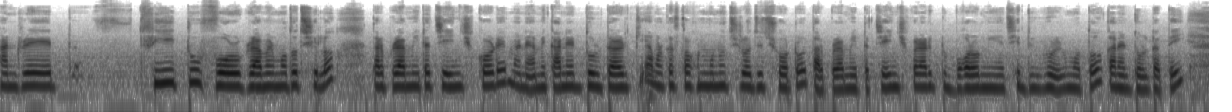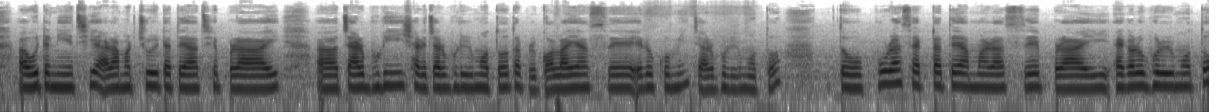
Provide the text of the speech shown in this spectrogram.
হান্ড্রেড থ্রি টু ফোর গ্রামের মতো ছিল। তারপরে আমি এটা চেঞ্জ করে মানে আমি কানের দুলটা আর কি, আমার কাছে তখন মনে হচ্ছিল যে ছোট, তারপরে আমি এটা চেঞ্জ করে আর একটু বড় নিয়েছি, দুই ভরির মতো কানের দুলটাতেই। ওইটা নিয়েছি, আর আমার চুড়িটাতে আছে প্রায় চার ভরি, সাড়ে চার ভরির মতো, তারপর গলায় আছে এরকমই চার ভরির মতো। তো পুরা সেটটাতে আমার আছে প্রায় এগারো ভরির মতো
